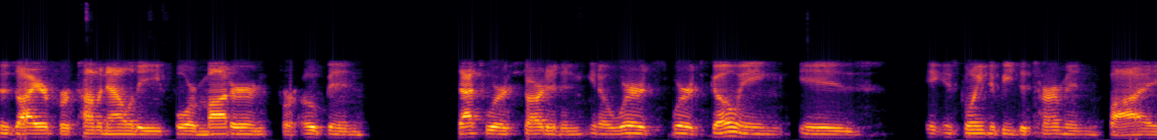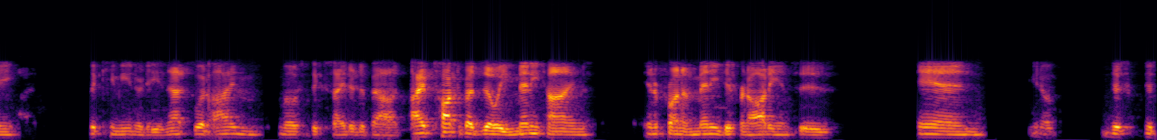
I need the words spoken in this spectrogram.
desire for commonality, for modern, for open. That's where it started, and you know where it's where it's going is is going to be determined by the community, and that's what I'm most excited about. I've talked about Zowe many times in front of many different audiences, and you know, this this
